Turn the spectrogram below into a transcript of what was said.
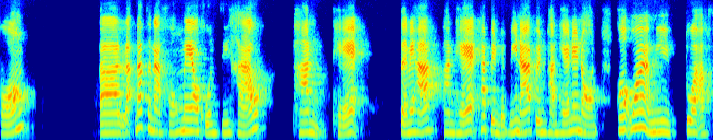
ของ ลักษณะของแมวขนสีขาว พันแท้ใช่ไหมคะ พันแท้ถ้าเป็นแบบนี้นะ เป็นพันแท้แน่นอน เพราะว่ามีตัวอักษ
